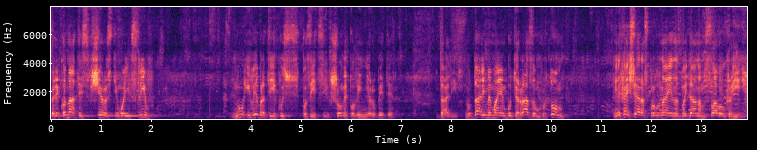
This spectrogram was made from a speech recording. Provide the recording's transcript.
переконатись в щирості моїх слів. Ну і вибрати якусь позицію, що ми повинні робити далі. Ну далі ми маємо бути разом, гуртом. І нехай ще раз пролунає над Майданом Слава Україні!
